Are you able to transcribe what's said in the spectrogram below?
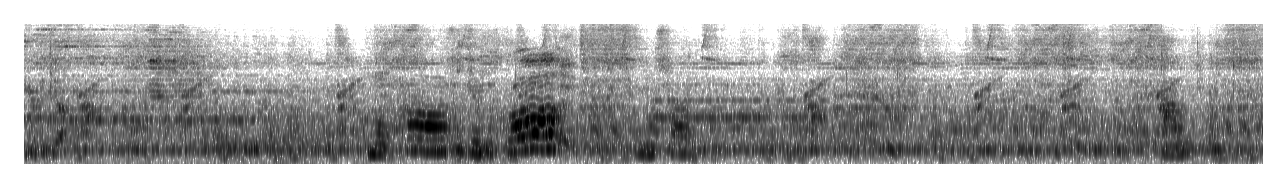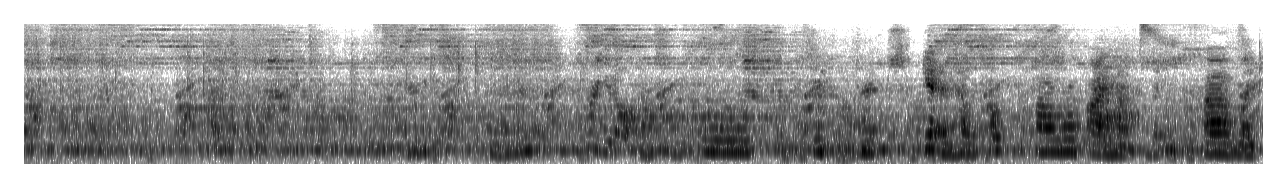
here we go. To jump across. Pretty cool. Jump. Getting health oh, up. Power up. I have have like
